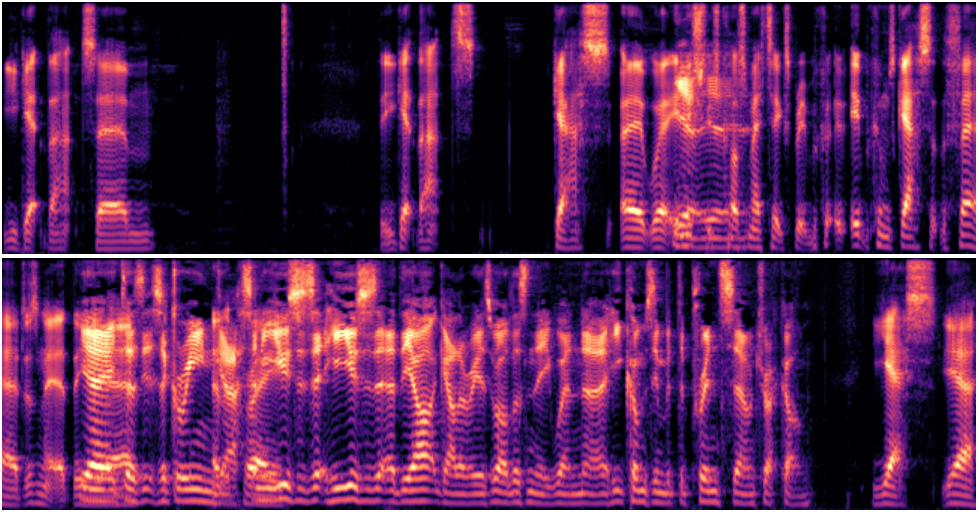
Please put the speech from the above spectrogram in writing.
you- get that um, that you get that gas uh, where initially yeah, it's yeah. cosmetics, but it, bec- it becomes gas at the fair, doesn't it? The, yeah, uh, it does. It's a green gas, and he uses it. He uses it at the art gallery as well, doesn't he? When uh, he comes in with the Prince soundtrack on. Yes, yeah.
